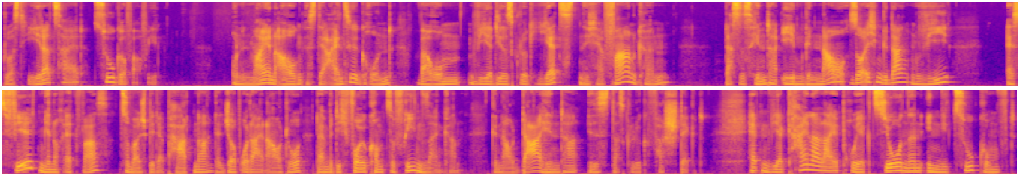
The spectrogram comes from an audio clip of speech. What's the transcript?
Du hast jederzeit Zugriff auf ihn. Und in meinen Augen ist der einzige Grund, warum wir dieses Glück jetzt nicht erfahren können, dass es hinter eben genau solchen Gedanken wie es fehlt mir noch etwas, zum Beispiel der Partner, der Job oder ein Auto, damit ich vollkommen zufrieden sein kann. Genau dahinter ist das Glück versteckt. Hätten wir keinerlei Projektionen in die Zukunft,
